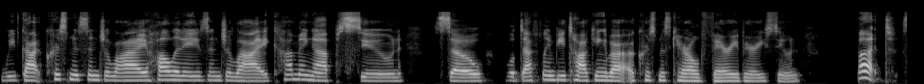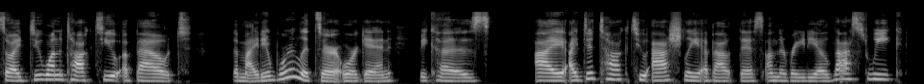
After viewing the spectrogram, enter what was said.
we've got Christmas in July, holidays in July coming up soon. So we'll definitely be talking about a Christmas Carol very, very soon. But so I do want to talk to you about the Mighty Wurlitzer organ because I I did talk to Ashley about this on the radio last week,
